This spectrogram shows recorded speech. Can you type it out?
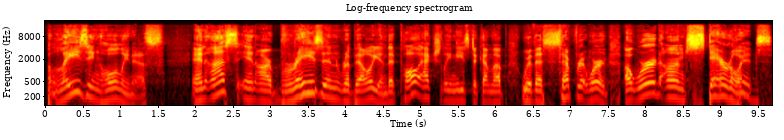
blazing holiness, and us in our brazen rebellion that Paul actually needs to come up with a separate word, a word on steroids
